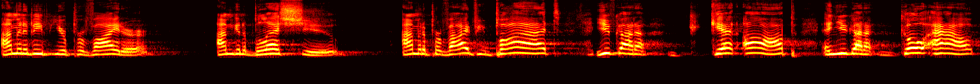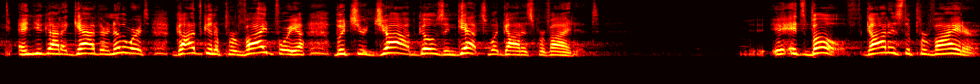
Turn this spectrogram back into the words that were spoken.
I'm going to be your provider. I'm going to bless you. I'm going to provide for you, but you've got to get up and you got to go out and you got to gather. In other words, God's going to provide for you, but your job goes and gets what God has provided. It's both. God is the provider.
